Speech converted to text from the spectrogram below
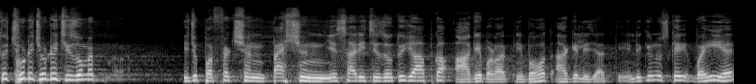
तो छोटी छोटी चीज़ों में, ये जो परफेक्शन पैशन ये सारी चीज़ें होती है, जो आपका आगे बढ़ाती हैं, बहुत आगे ले जाती हैं। लेकिन उसके वही है,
